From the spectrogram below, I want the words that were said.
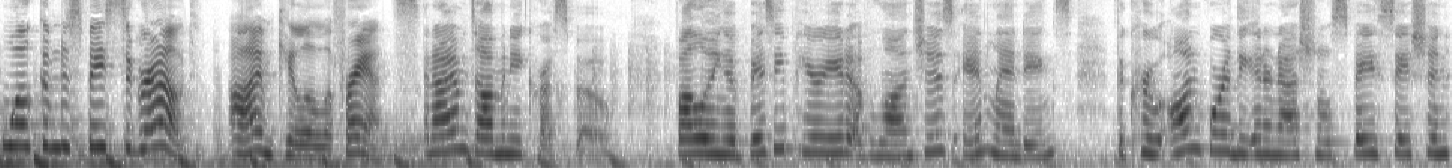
Welcome to Space to Ground. I'm Kayla LaFrance. And I'm Dominique Crespo. Following a busy period of launches and landings, the crew on board the International Space Station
